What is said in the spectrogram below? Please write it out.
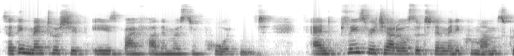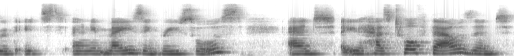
So I think mentorship is by far the most important. And please reach out also to the Medical Mums Group. It's an amazing resource and it has 12,000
